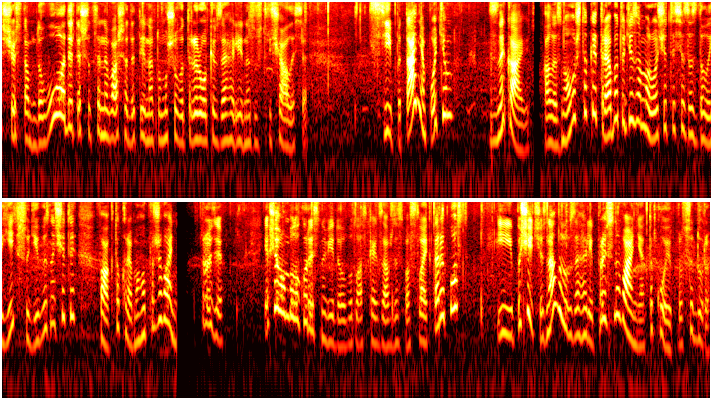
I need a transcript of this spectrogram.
щось там доводити, що це не ваша дитина, тому що ви три роки взагалі не зустрічалися. Ці питання потім зникають. Але знову ж таки треба тоді заморочитися заздалегідь в суді визначити факт окремого проживання. Друзі, якщо вам було корисно відео, будь ласка, як завжди, з вас лайк та репост. І пишіть, чи знали ви взагалі про існування такої процедури.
